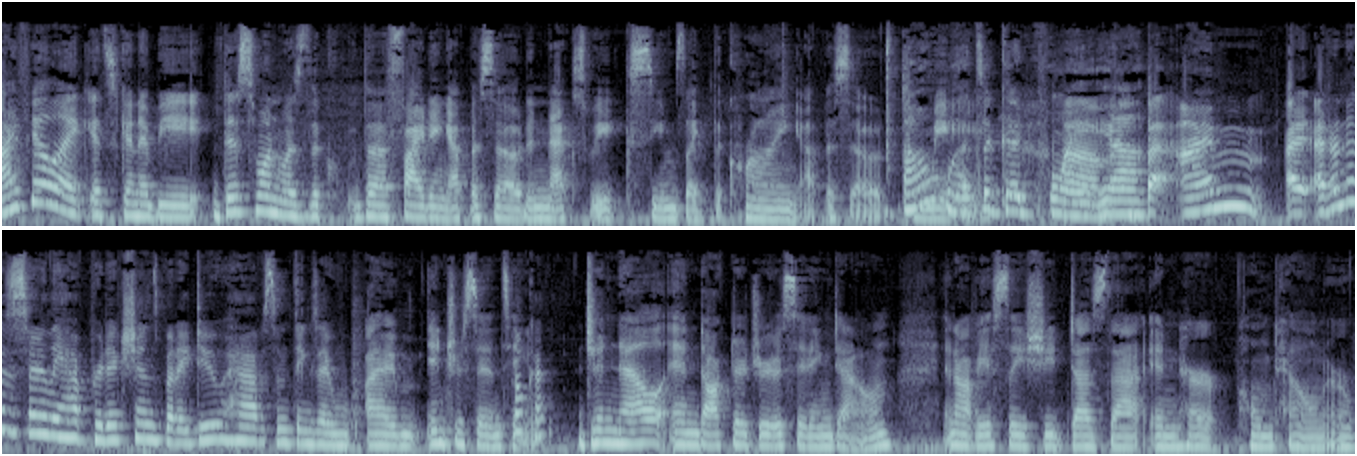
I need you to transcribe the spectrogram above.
I feel like it's going to be this one was the the fighting episode, and next week seems like the crying episode to Oh, me. that's a good point. Um, yeah, but I'm I, I don't necessarily have predictions, but I do have some things I I'm interested in seeing. Okay. Jenelle and Dr. Drew sitting down, and obviously she does that in her hometown, or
